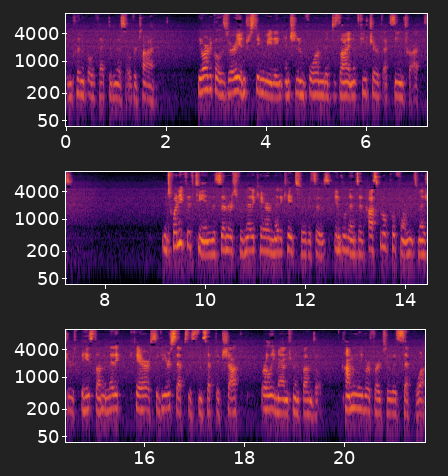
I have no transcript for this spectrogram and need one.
and clinical effectiveness over time. The article is very interesting reading and should inform the design of future vaccine trials. In 2015, the Centers for Medicare and Medicaid Services implemented hospital performance measures based on the Medicare Severe Sepsis and Septic Shock Early Management Bundle, commonly referred to as SEP1.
